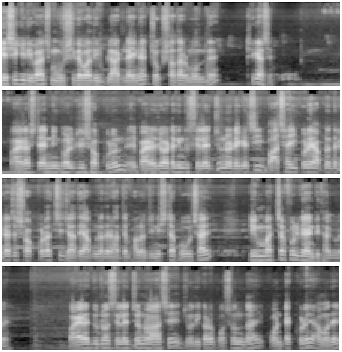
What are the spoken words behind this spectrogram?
দেশি গিরিবাজ, মুর্শিদাবাদী ব্লাড লাইনের চোখ সাদার মধ্যে, ঠিক আছে? পায়রা স্ট্যান্ডিং কোয়ালিটি শখ করুন। এই পায়রা জোড়াটা কিন্তু সেলের জন্য রেখেছি। বাছাই করে আপনাদের কাছে শখ করাচ্ছি যাতে আপনাদের হাতে ভালো জিনিসটা পৌঁছায়। ডিম বাচ্চা ফুল গ্যারান্টি থাকবে। পায়রা দুটো সেলের জন্য আছে। যদি কারও পছন্দ হয় কন্ট্যাক্ট করে আমাদের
